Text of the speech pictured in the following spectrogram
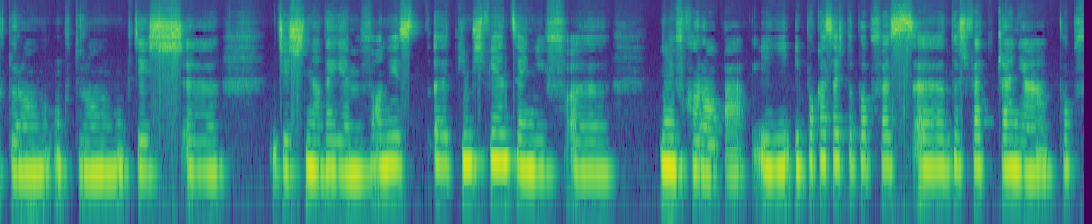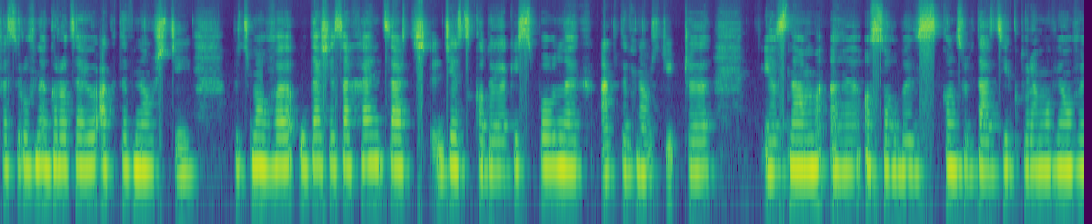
którą, którą gdzieś, gdzieś nadajemy, że on jest kimś więcej niż niż choroba i, i pokazać to poprzez e, doświadczenia, poprzez różnego rodzaju aktywności. Być może uda się zachęcać dziecko do jakichś wspólnych aktywności, czy ja znam e, osoby z konsultacji, które mówią, że,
